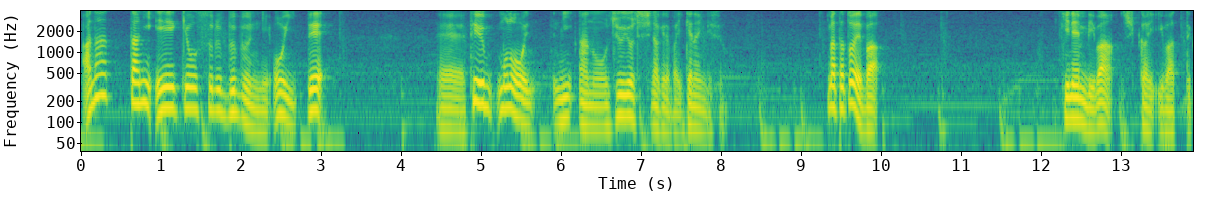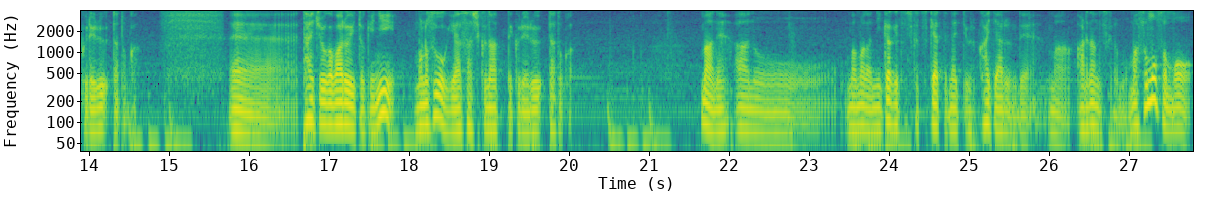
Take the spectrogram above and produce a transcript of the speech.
あなたに影響する部分において、えー、っていうものをにあの重要視しなければいけないんですよ。まあ、例えば記念日はしっかり祝ってくれるだとかえー、体調が悪い時にものすごく優しくなってくれるだとかまあね、あのー、まあ、まだ2ヶ月しか付き合ってないっていう書いてあるんで、まあ、あれなんですけども、まあ、そもそも、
